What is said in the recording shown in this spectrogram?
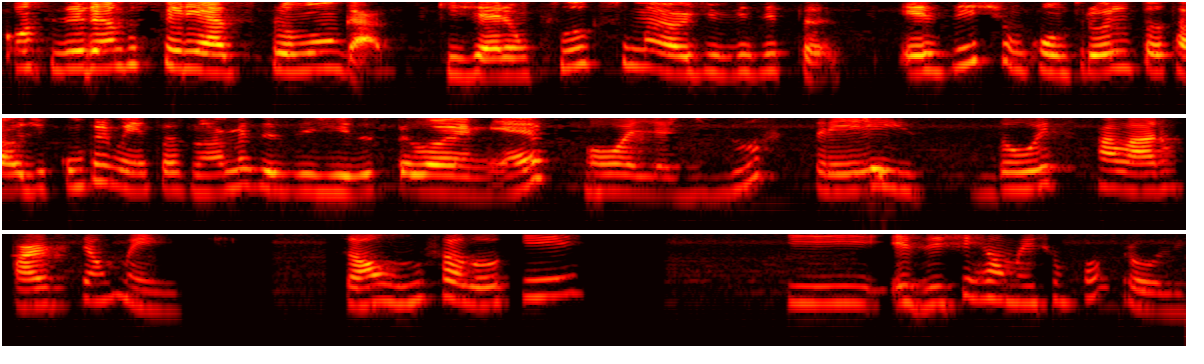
Considerando os feriados prolongados, que geram fluxo maior de visitantes, existe um controle total de cumprimento às normas exigidas pela OMS? Olha, dos três, dois falaram parcialmente. Só um falou que, que existe realmente um controle.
